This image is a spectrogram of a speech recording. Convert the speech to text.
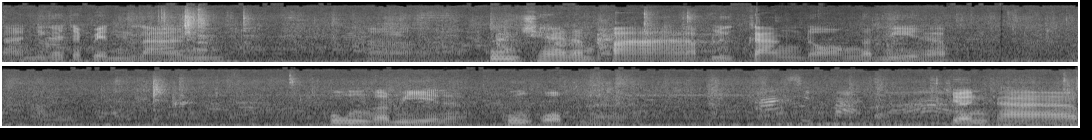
ร้านนี้ก็จะเป็นร้านกุ้งแช่น้ำปลาครับหรือกั้งดองก็มีนะครับ กุ้งก็มีนะ กุ้งอบนะห้าสิบบาทจ้าเชิญครับ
